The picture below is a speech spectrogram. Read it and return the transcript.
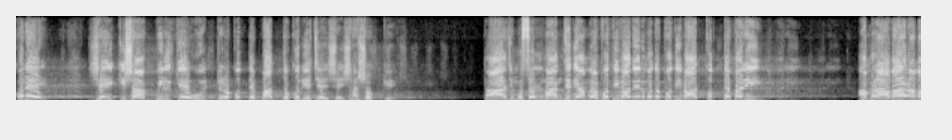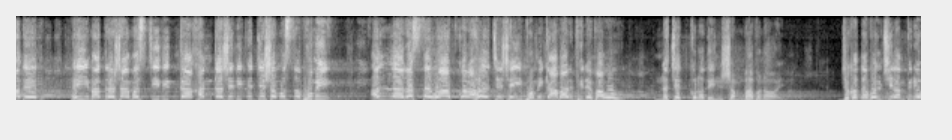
করে সেই কৃষক বিলকে উইথড্র করতে বাধ্য করিয়েছে সেই শাসককে। তা আজ মুসলমান যদি আমরা প্রতিবাদের মতো প্রতিবাদ করতে পারি, আমরা আবার আমাদের এই মাদ্রাসা, মসজিদ, ঈদগাহ, খানকা শরীফের যে সমস্ত ভূমি আল্লাহ রাস্তায় ওয়াফ করা হয়েছে, সেই ভূমিকা আবার ফিরে পাবো, নচেত কোনোদিন সম্ভব নয়। যে কথা বলছিলাম, প্রিয়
